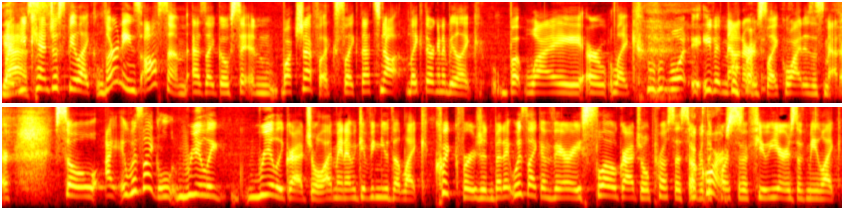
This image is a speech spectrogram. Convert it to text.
Right? You can't just be like, learning's awesome as I go sit and watch Netflix. Like, that's not like they're going to be like, but why, or like, what even matters? Like, why does this matter? So I, it was like really, really gradual. I mean, I'm giving you the like quick version, but it was like a very slow, gradual process over the course. course of a few years of me like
